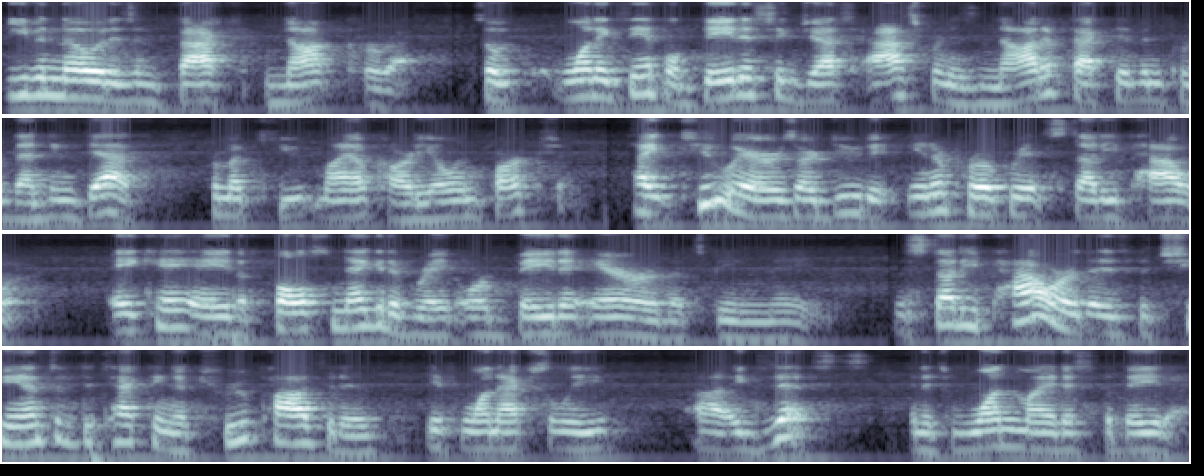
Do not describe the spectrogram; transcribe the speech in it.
even though it is in fact not correct. So one example, data suggests aspirin is not effective in preventing death from acute myocardial infarction. Type 2 errors are due to inappropriate study power, aka the false negative rate or beta error that's being made. The study power is the chance of detecting a true positive if one actually uh, exists, and it's 1 minus the beta.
